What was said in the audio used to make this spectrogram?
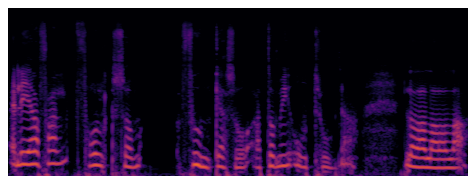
eller i alla fall folk som funkar så att de är otrogna. La, la, la, la, la.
